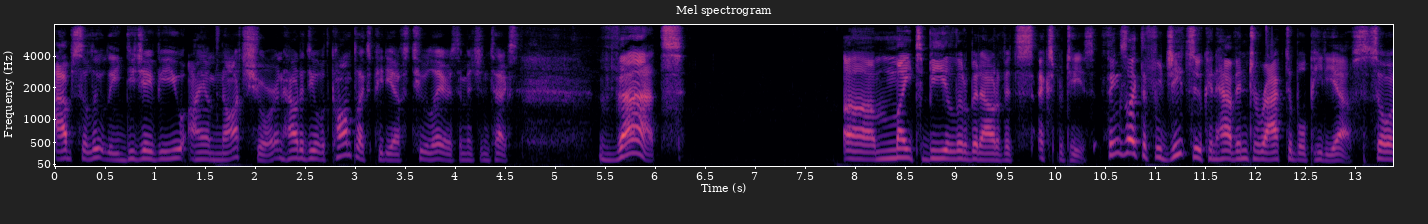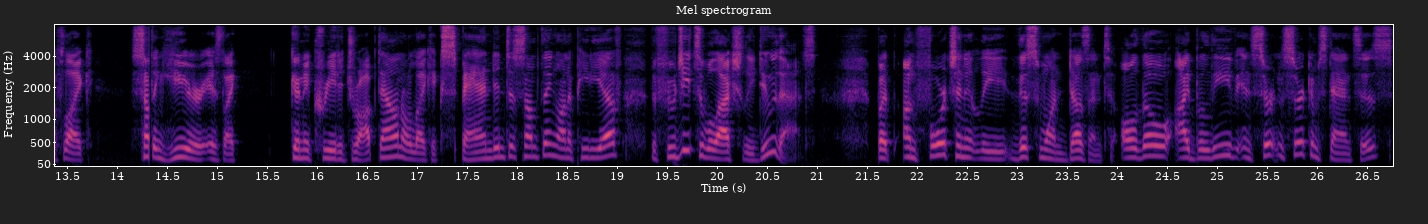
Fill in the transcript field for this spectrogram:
absolutely. DJVU, I am not sure. And how to deal with complex PDFs, two layers, image and text. That uh, might be a little bit out of its expertise. Things like the Fujitsu can have interactable PDFs. So if like something here is like going to create a dropdown or like expand into something on a PDF, the Fujitsu will actually do that. But unfortunately, this one doesn't. Although I believe in certain circumstances,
